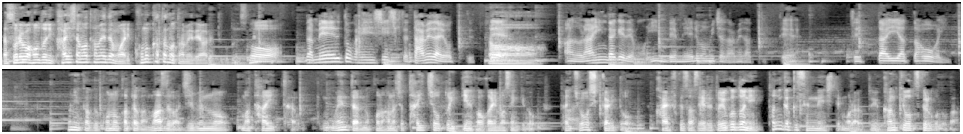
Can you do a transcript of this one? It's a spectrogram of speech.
あ。それは本当に会社のためでもあり、この方のためであるってことですね。そう。だメールとか返信してきたらダメだよって言って、ああの、LINE だけでもいいんで、メールも見ちゃダメだって言って、絶対やった方がいいですあ。とにかくこの方がまずは自分の、まあ、体、体メンタルのこの話を体調と言っていいのかわかりませんけど、体調をしっかりと回復させるということに、とにかく専念してもらうという環境を作ることがね。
